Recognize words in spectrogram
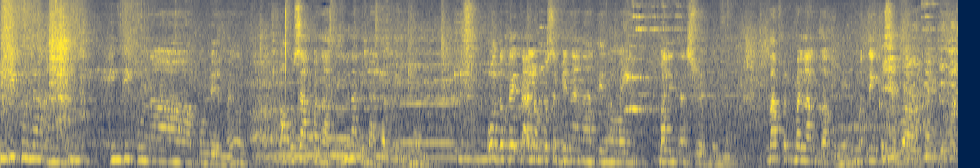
hindi ko na, ano, hindi ko na problema yun. Ang usapan natin, yun ang ilalagay mo. Although kahit na alam ko sabihin na natin na may malit ang sweldo mo, dapat malang ka kung dumating ka sa bahay. Dapat,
